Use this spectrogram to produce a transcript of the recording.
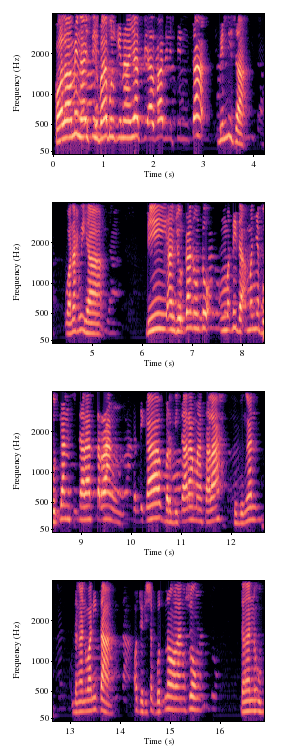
Kalau minha istihbabul kinayat fi alfadil istinta bin nisa wa nahwiha. Dianjurkan untuk tidak menyebutkan secara terang ketika berbicara masalah hubungan dengan wanita. Oh jadi sebut no langsung dengan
